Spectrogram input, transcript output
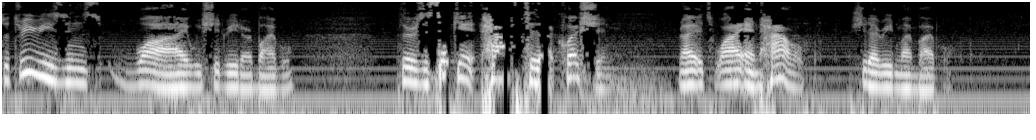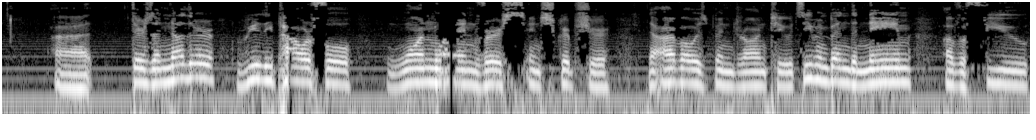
So, three reasons why we should read our Bible. There's a second half to that question, right? It's why and how should I read my Bible? Uh, there's another really powerful one line verse in Scripture that I've always been drawn to. It's even been the name of a few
